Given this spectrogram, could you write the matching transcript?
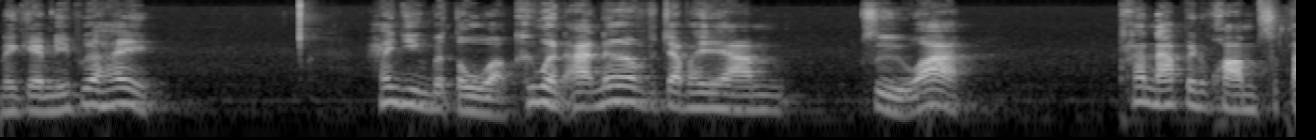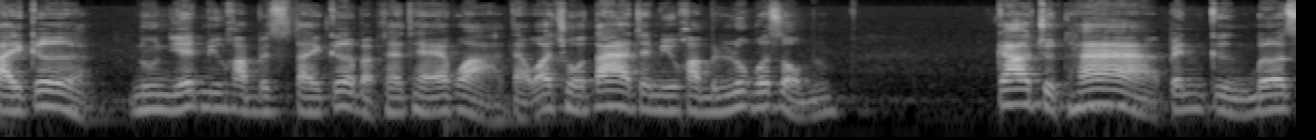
ในเกมนี้เพื่อให้ ให้ยิงประตูอะคือเหมือนอาร์เนอร์จะพยายามสื่อว่า ถ้านับเป็นความสไตรเกอร์นูนเยสมีความเป็นสไตรเกอร์แบบแท้ๆกว่า แต่ว่าโชต้าจะมีความเป็นลูกผสม 9.5 เป็นกึ่งเบอร์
